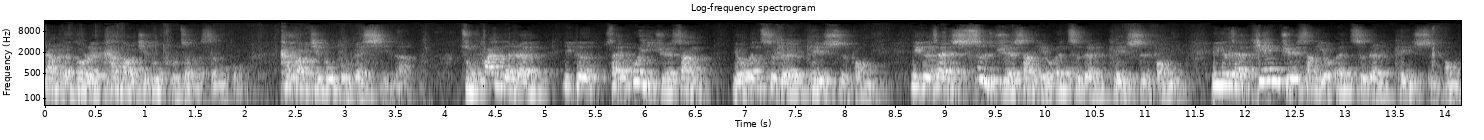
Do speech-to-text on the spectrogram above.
让很多人看到基督徒怎么生活，看到基督徒的喜乐。煮饭的人，一个在味觉上有恩赐的人可以侍奉你；一个在视觉上有恩赐的人可以侍奉你；一个在听觉上有恩赐的人可以侍奉你。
